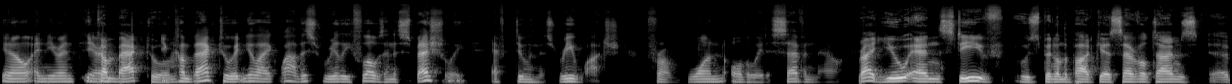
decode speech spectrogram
you know, and you're in, you come back to it you come back to it and you're like, wow, this really flows. And especially after doing this rewatch from one all the way to seven now. Right. You and Steve, who's been on the podcast several times, uh,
